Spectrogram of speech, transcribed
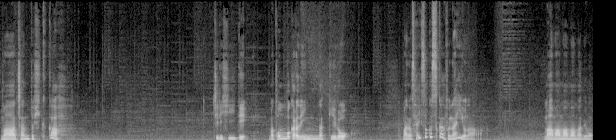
まあ、ちゃんと引くか。きっちり引いて、まあ、トンボからでいいんだけど、まあでも最速スカーフないよな。まあまあまあまあまあでも、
